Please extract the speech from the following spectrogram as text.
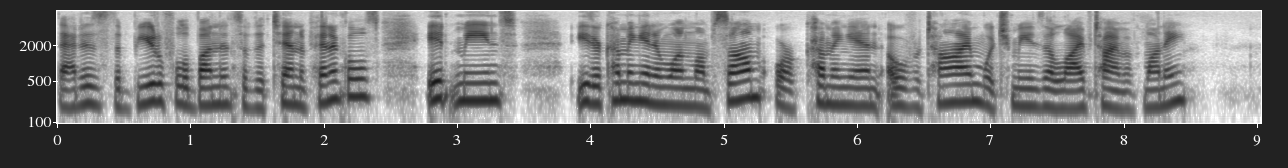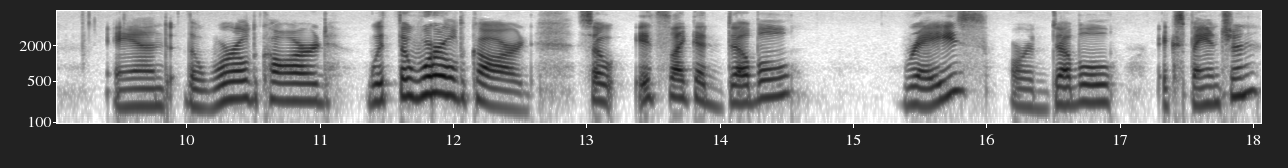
That is the beautiful abundance of the Ten of Pentacles. It means either coming in in one lump sum or coming in over time, which means a lifetime of money. And the World card with the World card. So it's like a double raise or a double expansion.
